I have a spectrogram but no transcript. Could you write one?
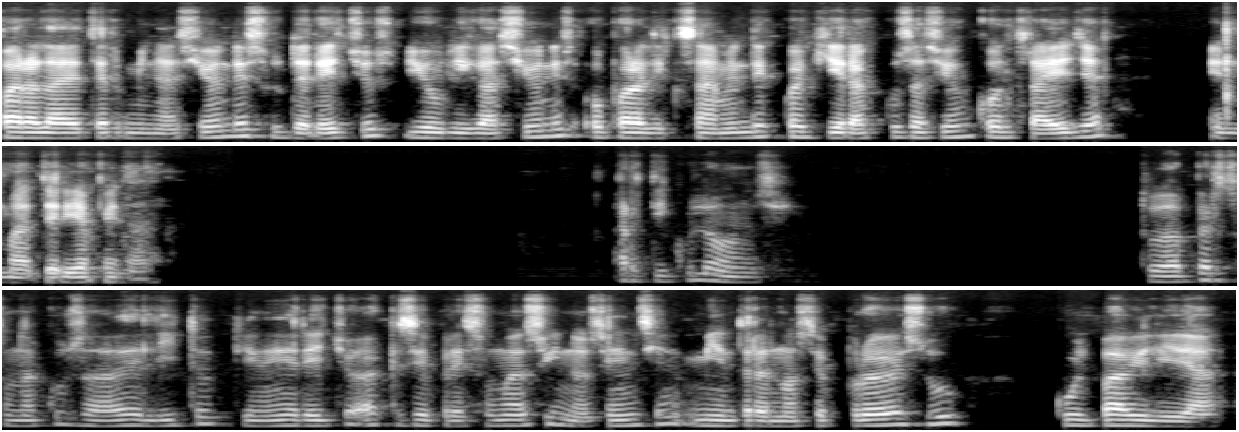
para la determinación de sus derechos y obligaciones o para el examen de cualquier acusación contra ella en materia penal. Artículo 11. Toda persona acusada de delito tiene derecho a que se presuma su inocencia mientras no se pruebe su culpabilidad,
